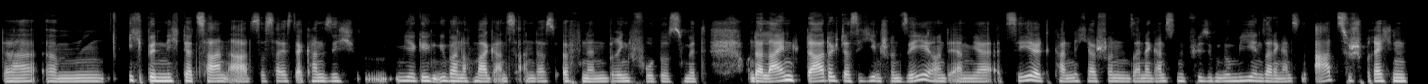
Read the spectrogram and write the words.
Da, ähm, ich bin nicht der Zahnarzt. Das heißt, er kann sich mir gegenüber nochmal ganz anders öffnen, bringt Fotos mit. Und allein dadurch, dass ich ihn schon sehe und er mir erzählt, kann ich ja schon in seiner ganzen Physiognomie, in seiner ganzen Art zu sprechen,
